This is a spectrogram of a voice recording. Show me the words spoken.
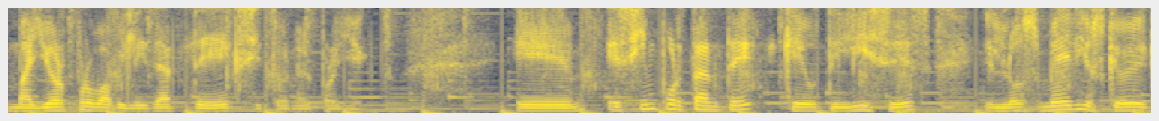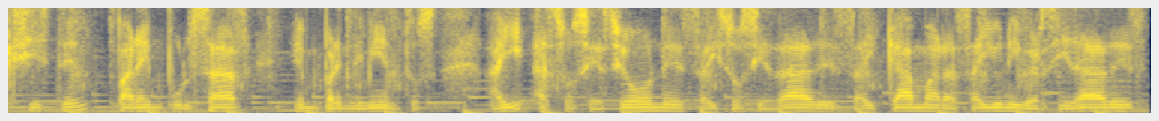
mayor probabilidad de éxito en el proyecto. Eh, es importante que utilices los medios que hoy existen para impulsar emprendimientos. Hay asociaciones, hay sociedades, hay cámaras, hay universidades,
